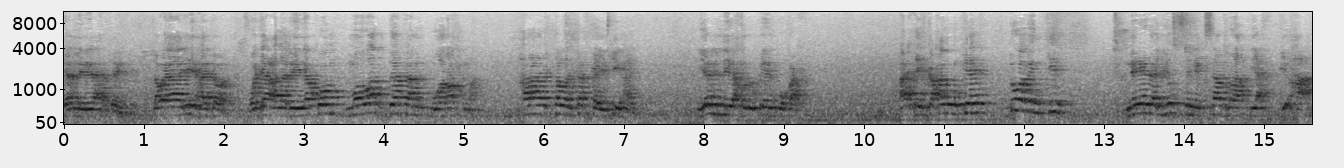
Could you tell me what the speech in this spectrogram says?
يا يلي نحتين لو يا أيه هاي وجعل بينكم مودة ورحمة. هاي توا تكايكي هاي. يلي يخلقين بكر أحيك عنك دوا منك. نيرا يسهك سرة يحيها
